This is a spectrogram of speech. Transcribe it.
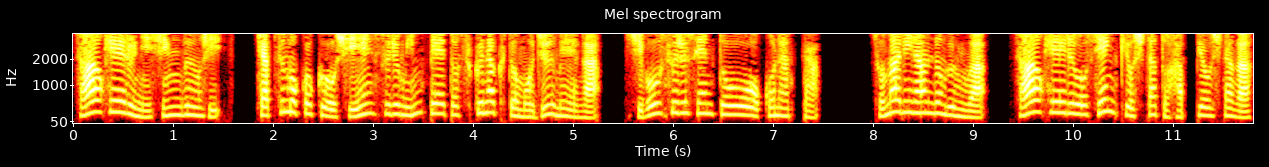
サーヘールに進軍し、チャツモ国を支援する民兵と少なくとも10名が死亡する戦闘を行った。ソマリランド軍はサーヘールを占拠したと発表したが、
